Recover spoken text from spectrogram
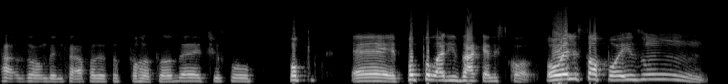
razão dele estar fazendo essas porra toda é, tipo, pop- é, popularizar aquela escola. Ou ele só pôs um.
